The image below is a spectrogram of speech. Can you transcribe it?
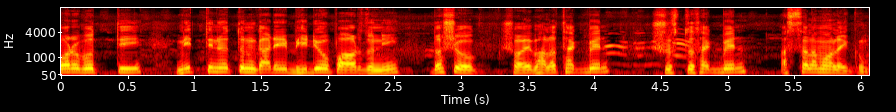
পরবর্তী নিত্য নতুন গাড়ির ভিডিও পাওয়ার জন্য দর্শক, সবাই ভালো থাকবেন, সুস্থ থাকবেন। আসসালামু আলাইকুম।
